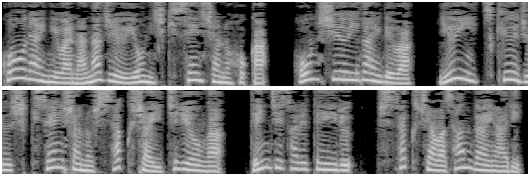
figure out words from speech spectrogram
校内には74式戦車のほか、本州以外では唯一90式戦車の試作車1両が展示されている試作車は3台あり、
